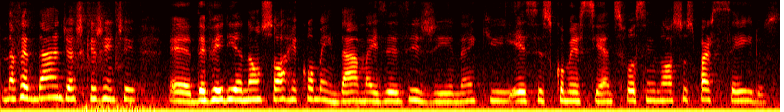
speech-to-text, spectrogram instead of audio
na verdade, acho que a gente é, deveria não só recomendar, mas exigir né, que esses comerciantes fossem nossos parceiros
